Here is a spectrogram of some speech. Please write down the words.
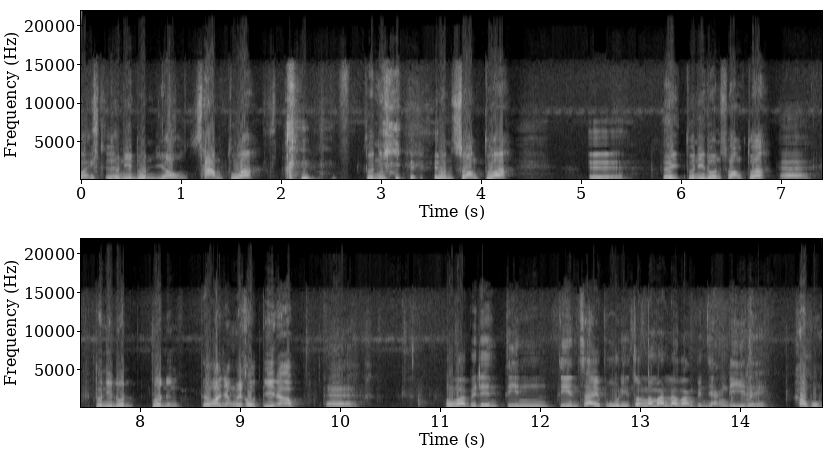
บ่อยเกิน ตัวนี้โดนเหยี่ยวสามตัว ตัวนี้ โดนสองตัว เออ เฮ้ยตัวนี้โดนสองตัวอ่าตัวนี้โดนตัวหนึ่งแต่ว่ายังไม่เข้าตีนะครับ เออ เพราะว่าไปเล่นตีนตีนสายภูนี่ต้องระมัดระวังเป็นอย่างดีเลยครับผม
